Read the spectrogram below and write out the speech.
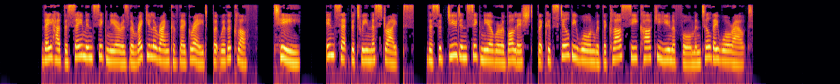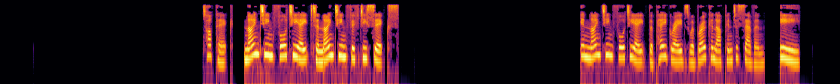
They had the same insignia as the regular rank of their grade, but with a cloth T inset between their stripes. The subdued insignia were abolished, but could still be worn with the Class C khaki uniform until they wore out. Topic 1948 to 1956. In 1948 the pay grades were broken up into 7 E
